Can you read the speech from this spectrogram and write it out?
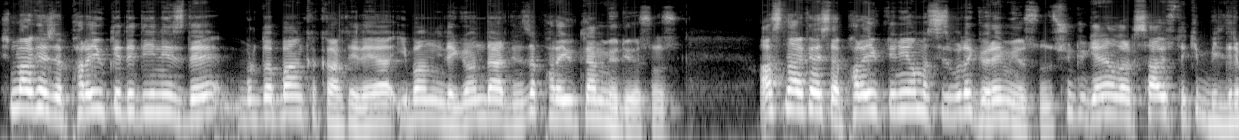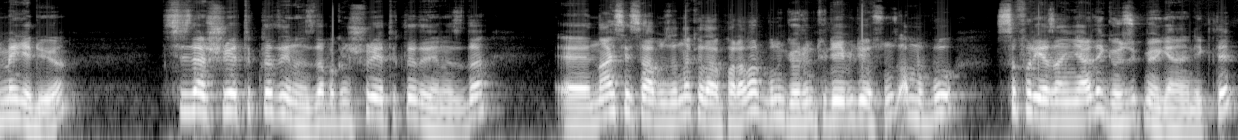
Şimdi arkadaşlar para yükle dediğinizde burada banka kartıyla ya IBAN ile gönderdiğinizde para yüklenmiyor diyorsunuz. Aslında arkadaşlar para yükleniyor ama siz burada göremiyorsunuz. Çünkü genel olarak sağ üstteki bildirime geliyor. Sizler şuraya tıkladığınızda bakın şuraya tıkladığınızda e, Nice hesabınızda ne kadar para var bunu görüntüleyebiliyorsunuz. Ama bu sıfır yazan yerde gözükmüyor genellikle.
